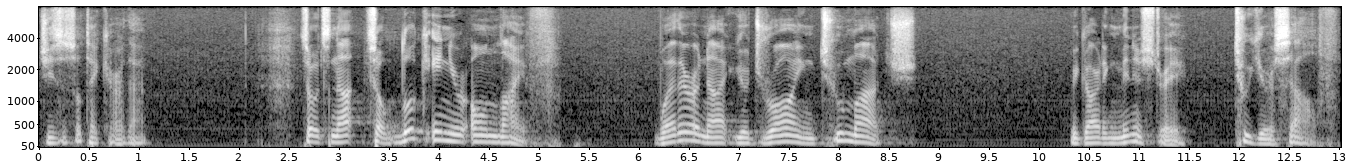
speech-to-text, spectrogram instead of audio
Jesus will take care of that. So it's not, so look in your own life whether or not you're drawing too much regarding ministry to yourself.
